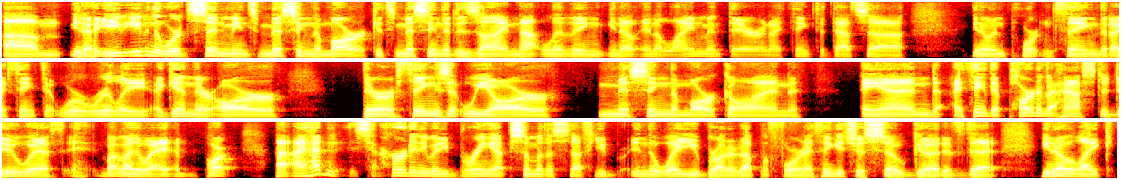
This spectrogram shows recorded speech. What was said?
um, you know, even the word sin means missing the mark. It's missing the design, not living, you know, in alignment there. And I think that that's a, you know, important thing that I think that we're really, again, there are, there are things that we are missing the mark on and I think that part of it has to do with. By, by the way, part I hadn't heard anybody bring up some of the stuff you in the way you brought it up before, and I think it's just so good of that. You know, like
